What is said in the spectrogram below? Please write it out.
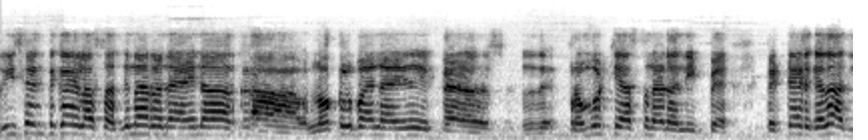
రీసెంట్గా ఇలా అని ఆయన లోకల్ పైన ప్రమోట్ చేస్తున్నాడు అని పెట్టాడు కదా అది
